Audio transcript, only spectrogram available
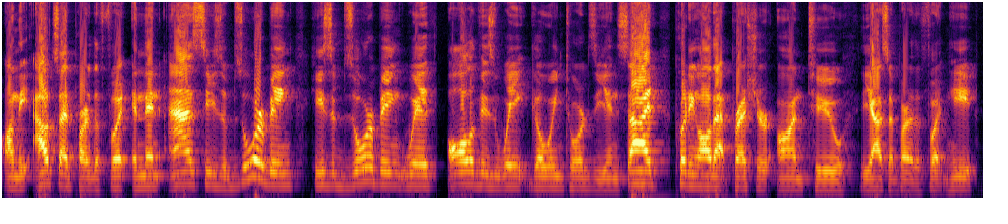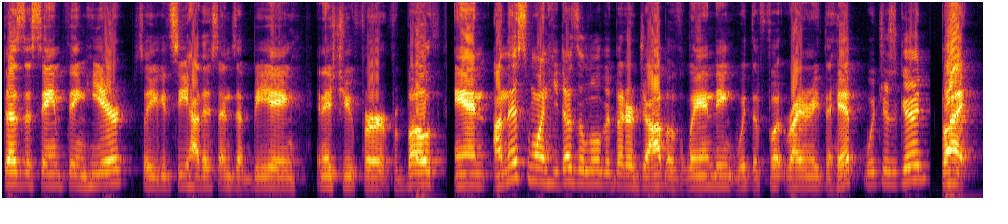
on the outside part of the foot. And then as he's absorbing, he's absorbing with all of his weight going towards the inside, putting all that pressure onto the outside part of the foot. And he does the same thing here. So you can see how this ends up being an issue for, for both. And on this one, he does a little bit better job of landing with the foot right underneath the hip, which is good. But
